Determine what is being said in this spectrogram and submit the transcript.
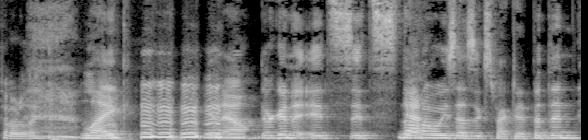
totally. like mm-hmm. you know they're gonna it's it's not Yeah. always as expected but then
